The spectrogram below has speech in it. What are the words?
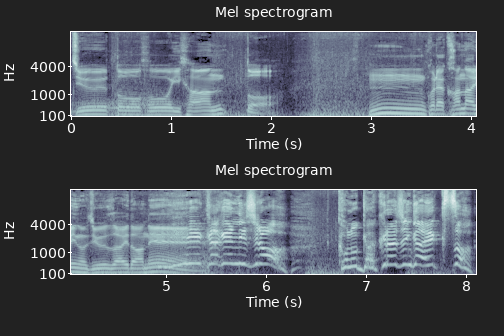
銃刀法違反と。うーんこれはかなりの重罪だいいね加減にしろこのガクラジンガー X は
